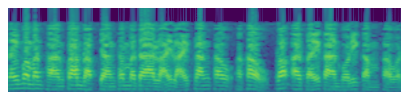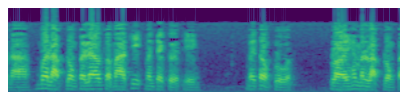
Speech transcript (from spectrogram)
ในเมื่อมันผ่านความหลับอย่างธรรมดาหลายๆครั้งเข้าเข้า เพราะอาศัยการบริกรรมภาวนา เมื่อหลับลงไปแล้วสมาธิมันจะเกิดเอง ไม่ต้องกลัว ปล่อยให้มันหลับลงไป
